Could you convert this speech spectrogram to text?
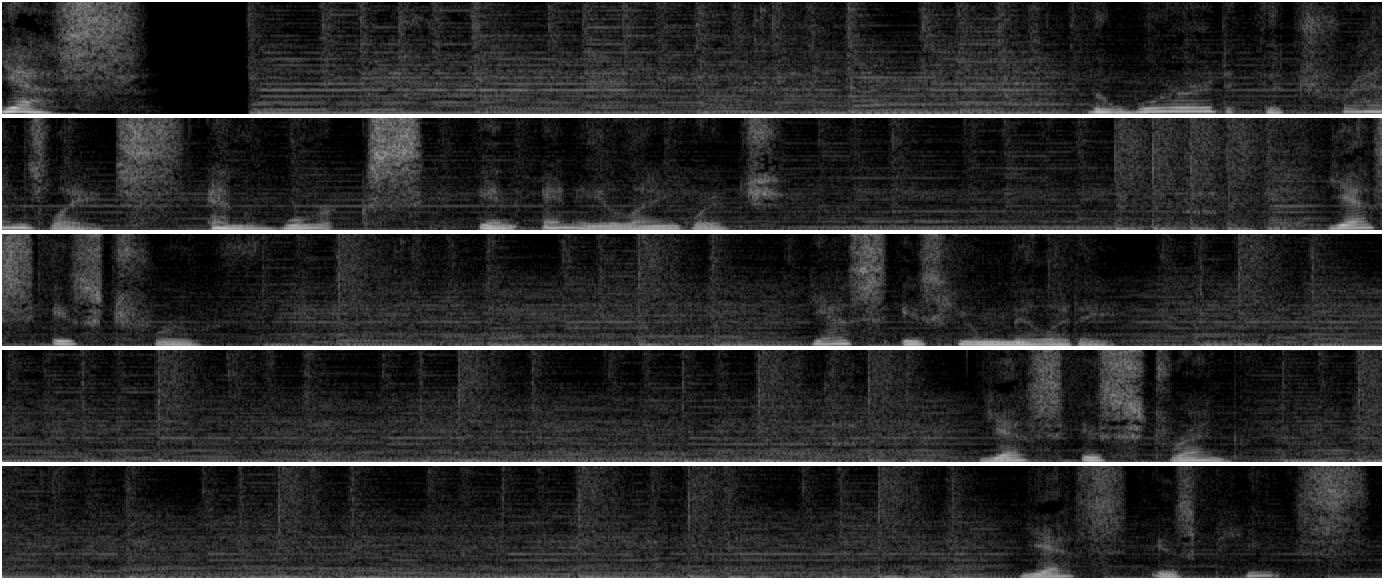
Yes. The word that translates and works in any language. Yes is truth. Yes is humility. Yes is strength. Yes is peace.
